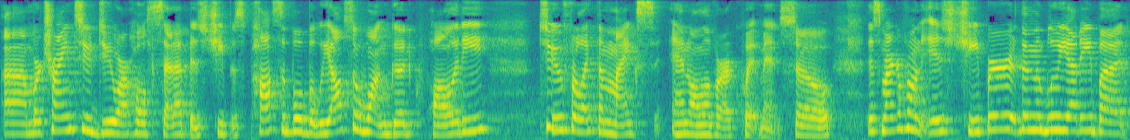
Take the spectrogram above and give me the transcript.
um, we're trying to do our whole setup as cheap as possible but we also want good quality too for like the mics and all of our equipment. So this microphone is cheaper than the Blue Yeti, but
